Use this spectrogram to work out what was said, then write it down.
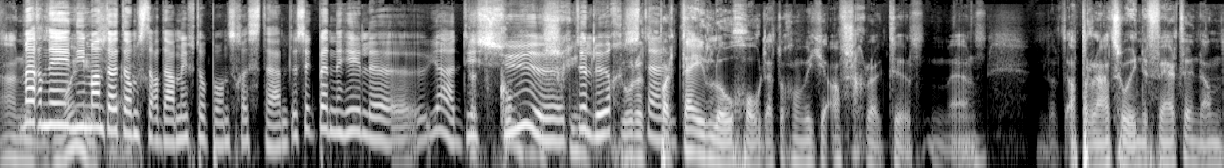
Nee, Maar nee, niemand uit. Amsterdam heeft op ons gestemd. Dus ik ben heel uh, ja, déçu, misschien door het teleurgesteld. partijlogo dat toch een beetje afschrukt. eh, eh, dat apparaat zo in de verte en dan...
